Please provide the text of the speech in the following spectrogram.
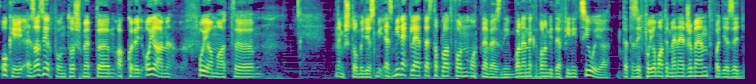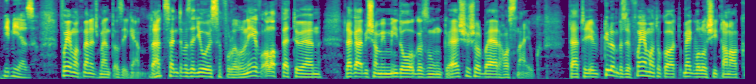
Oké, okay, ez azért fontos, mert uh, akkor egy olyan folyamat uh, nem is tudom, hogy ez, ez minek lehet ezt a platformot nevezni? Van ennek valami definíciója? Tehát ez egy folyamatmenedzsment, vagy ez egy, mi, mi ez? Folyamatmenedzsment az igen. Uh-huh. Tehát szerintem ez egy jó összefoglaló név. Alapvetően, legalábbis ami mi dolgozunk, elsősorban erre használjuk. Tehát, hogy különböző folyamatokat megvalósítanak,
